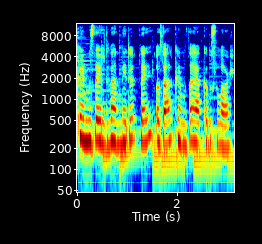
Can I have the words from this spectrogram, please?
Kırmızı eldivenleri ve özel kırmızı ayakkabısı var.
